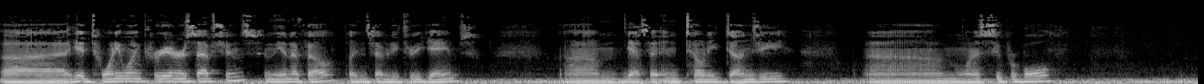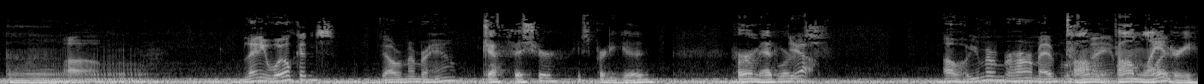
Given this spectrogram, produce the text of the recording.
uh, he had 21 career interceptions in the NFL. Played in 73 games. Um, yes, and Tony Dungy um, won a Super Bowl. Um, Lenny Wilkens, y'all remember him? Jeff Fisher, he's pretty good. Herm Edwards. Yeah. Oh, you remember Herm Edwards' Tom name? Tom Landry.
